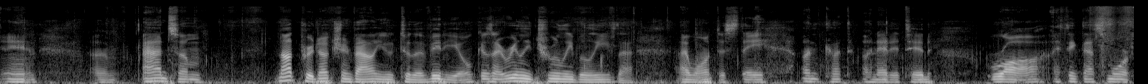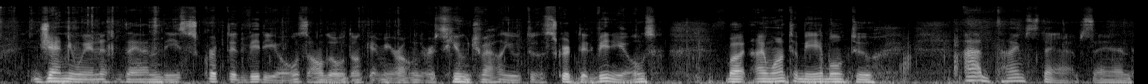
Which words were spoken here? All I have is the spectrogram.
and um, add some not production value to the video because I really truly believe that I want to stay uncut, unedited, raw. I think that's more genuine than the scripted videos, although don't get me wrong, there's huge value to the scripted videos. But I want to be able to add timestamps and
